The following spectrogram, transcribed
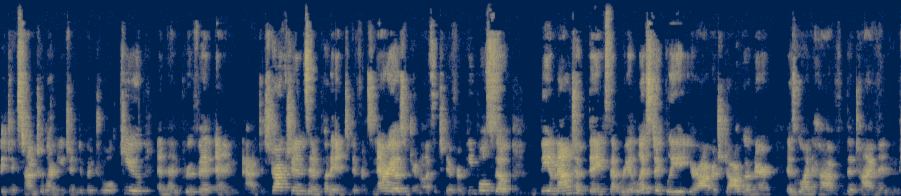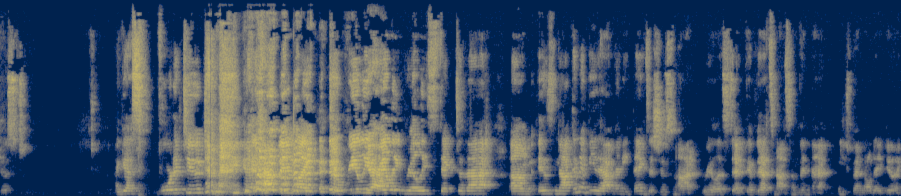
it takes time to learn each individual cue and then prove it and add distractions and put it into different scenarios and generalize it to different people. So the amount of things that realistically your average dog owner is going to have the time and just I guess fortitude to make it really, Yeah. really, really stick to that um, is not going to be that many things. It's just not realistic if that's not something that you spend all day doing.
